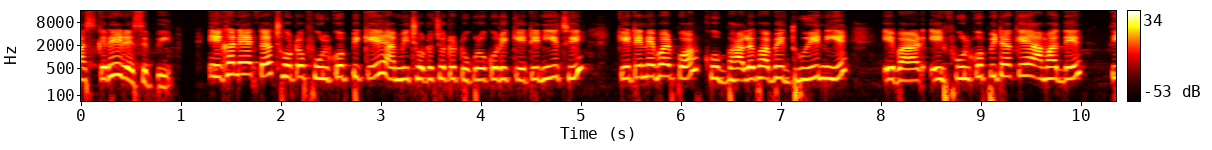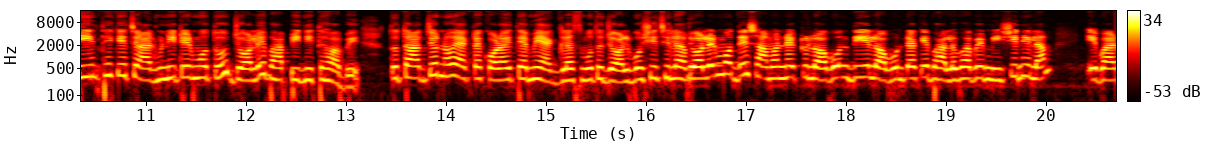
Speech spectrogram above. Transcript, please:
আজকের এই রেসিপি এখানে একটা ছোট ফুলকপিকে আমি ছোট ছোট টুকরো করে কেটে নিয়েছি। কেটে নেবার পর খুব ভালোভাবে ধুয়ে নিয়ে এবার এই ফুলকপিটাকে আমাদের তিন থেকে চার মিনিটের মতো জলে ভাপিয়ে নিতে হবে। তো তার জন্য একটা কড়াইতে আমি এক গ্লাস মতো জল বসিয়েছিলাম। জলের মধ্যে সামান্য একটু লবণ দিয়ে লবণটাকে ভালোভাবে মিশিয়ে নিলাম। এবার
